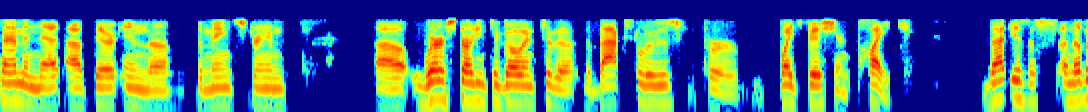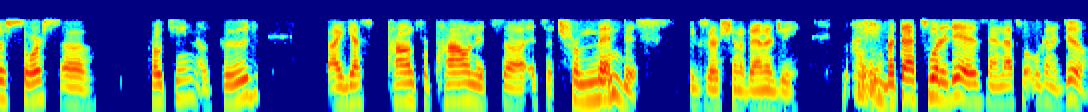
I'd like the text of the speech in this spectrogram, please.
salmon net out there in the the mainstream, uh, we're starting to go into the the back sloughs for whitefish and pike. That is a, another source of protein of food. I guess pound for pound, it's uh, it's a tremendous exertion of energy. but that's what it is, and that's what we're going to do.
